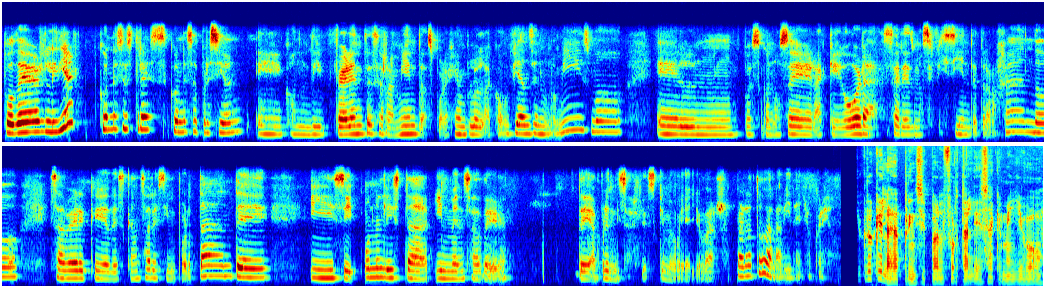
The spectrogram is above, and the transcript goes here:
poder lidiar con ese estrés, con esa presión, eh, con diferentes herramientas, por ejemplo, la confianza en uno mismo, el pues conocer a qué hora eres más eficiente trabajando, saber que descansar es importante y sí, una lista inmensa de, de aprendizajes que me voy a llevar para toda la vida, yo creo. Yo creo que la principal fortaleza que me llevo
